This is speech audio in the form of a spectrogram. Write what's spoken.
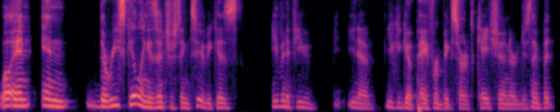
Well, and and the reskilling is interesting too because even if you you know you could go pay for a big certification or do something, but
